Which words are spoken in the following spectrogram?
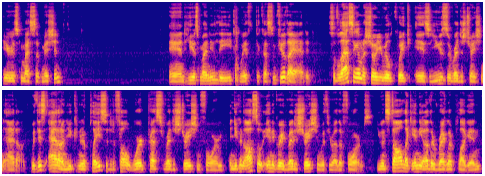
Here's my submission. And here's my new lead with the custom field I added. So the last thing I'm going to show you real quick is user registration add-on. With this add-on you can replace the default WordPress registration form and you can also integrate registration with your other forms. You install like any other regular plugin,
